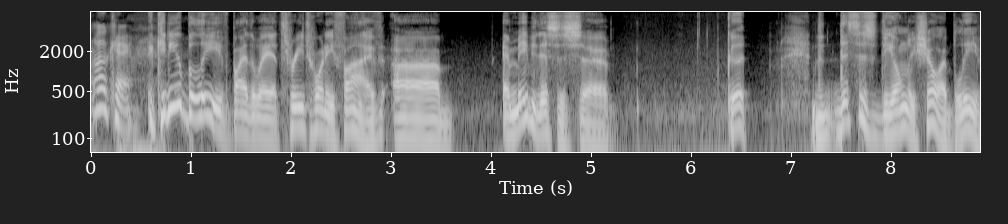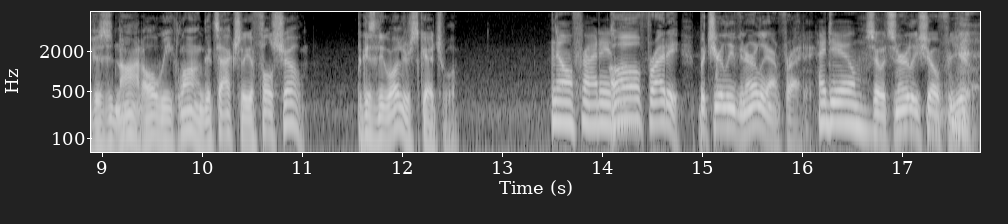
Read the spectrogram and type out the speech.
Okay. Can you believe, by the way, at 325, uh, and maybe this is uh, good. This is the only show, I believe, is it not, all week long? It's actually a full show because of the Oilers schedule. No Friday. Oh, Friday. But you're leaving early on Friday. I do So it's an early show for you.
